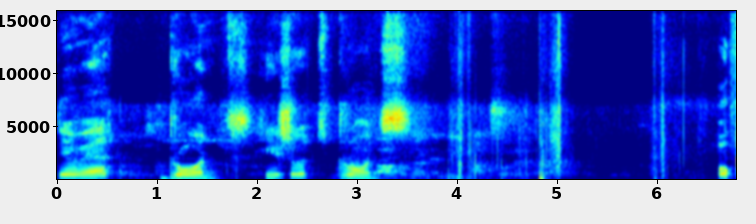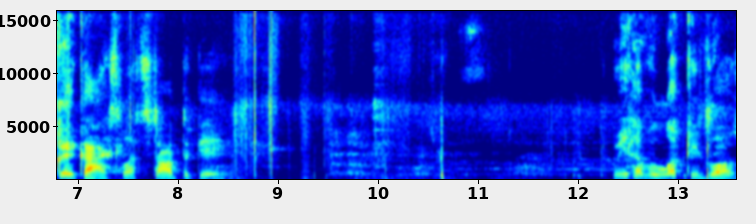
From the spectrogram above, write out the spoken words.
They wear drones. He shoots drones Okay, guys, let's start the game. We have a lucky draw.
